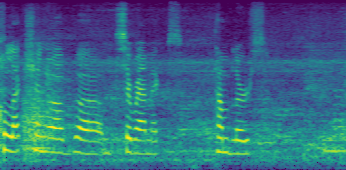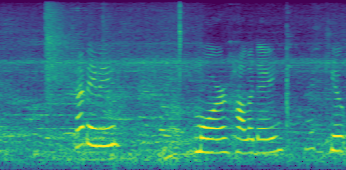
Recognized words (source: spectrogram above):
collection of um ceramics, tumblers. Hi, baby. More holiday. That's cute.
